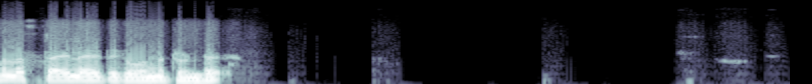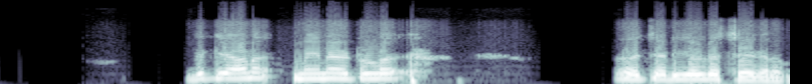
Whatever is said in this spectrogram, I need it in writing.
നല്ല സ്റ്റൈലായിട്ടൊക്കെ വന്നിട്ടുണ്ട്. ഇതൊക്കെയാണ് മെയിനായിട്ടുള്ള ചെടികളുടെ ശേഖരം.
